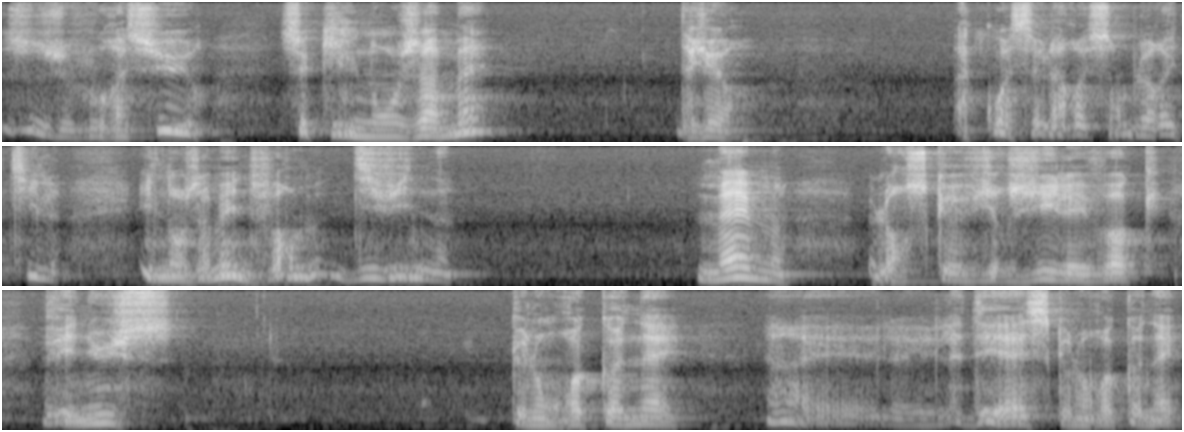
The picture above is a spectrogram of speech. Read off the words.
je vous rassure, ce qu'ils n'ont jamais, d'ailleurs, à quoi cela ressemblerait-il? Ils n'ont jamais une forme divine. Même lorsque Virgile évoque Vénus, que l'on reconnaît, hein, la déesse que l'on reconnaît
